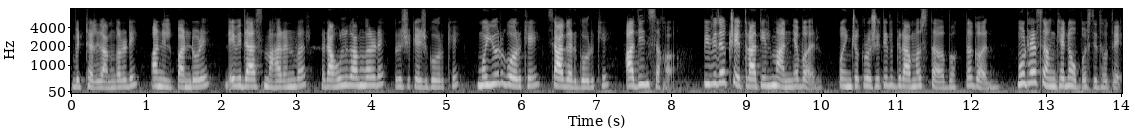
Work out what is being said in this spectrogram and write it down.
विठ्ठल गांगर्डे अनिल पांडोळे देविदास महारणवर राहुल गांगर्डे ऋषिकेश गोरखे मयूर गोरखे सागर गोरखे आदींसह विविध क्षेत्रातील मान्यवर पंचक्रोशीतील ग्रामस्थ भक्तगण मोठ्या संख्येनं उपस्थित होते.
